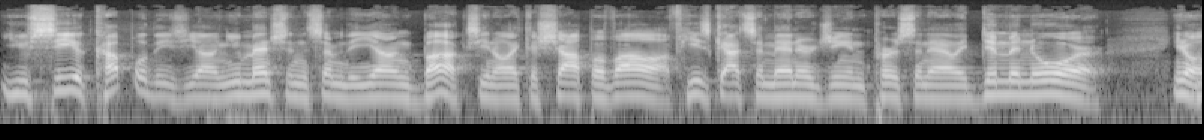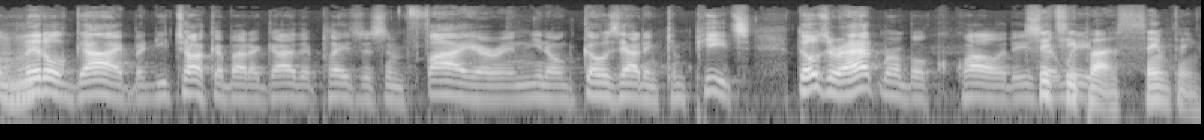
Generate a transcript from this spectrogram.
you see a couple of these young. You mentioned some of the young bucks. You know, like a Shapovalov. He's got some energy and personality. De Minaur you know, a little guy, but you talk about a guy that plays with some fire and, you know, goes out and competes. Those are admirable qualities. Tsitsipas, same thing.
